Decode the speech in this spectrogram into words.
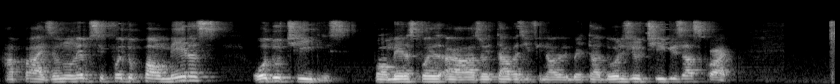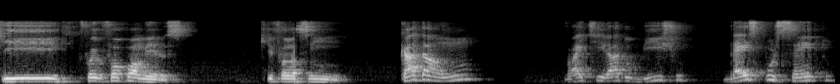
Rapaz, eu não lembro se foi do Palmeiras ou do Tigres. Palmeiras foi às oitavas de final da Libertadores e o Tigres às quartas. Que foi, foi o Palmeiras que falou assim: cada um vai tirar do bicho 10%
